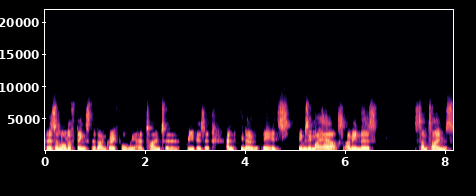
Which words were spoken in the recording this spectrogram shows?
there's a lot of things that I'm grateful we had time to revisit, and you know, it's it was in my house. I mean, there's sometimes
